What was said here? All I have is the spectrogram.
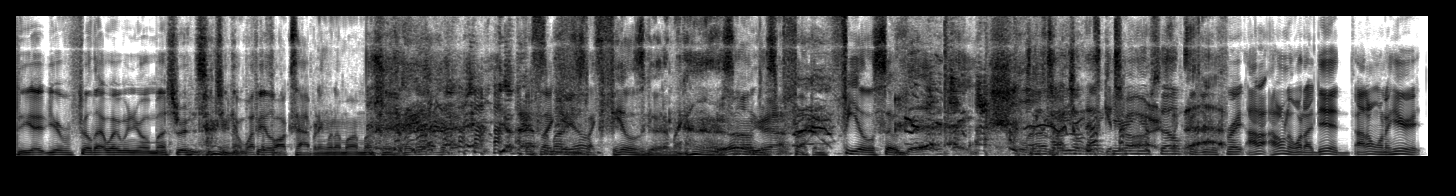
Do you, you ever feel that way when you're on mushrooms? I don't know can what the fuck's happening when I'm on mushrooms. But yeah, but You have to ask it's like somebody it just like feels good. I'm like, oh, the song yeah. just fucking feels so good. Just touching this guitar. yourself because you're afraid. I don't, I don't know what I did. I don't want to hear it.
